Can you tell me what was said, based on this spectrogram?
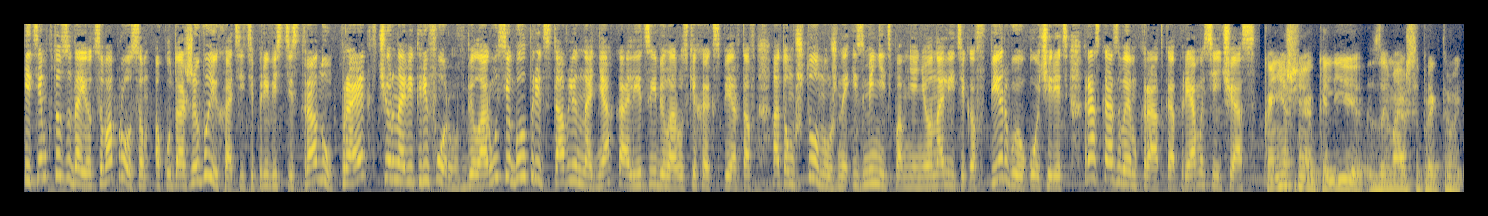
и тем, кто задается вопросом, а куда же вы хотите привести страну? Проект «Черновик реформ» в Беларуси был представлен на днях коалиции белорусских экспертов. О том, что нужно изменить, по мнению аналитиков, в первую очередь, рассказываем кратко прямо сейчас. Конечно, калі займаешься проектами,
